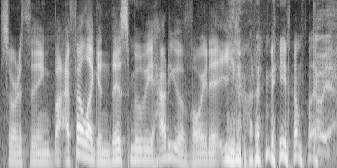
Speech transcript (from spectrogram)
sort of thing. But I felt like in this movie, how do you avoid it? You know what I mean? I'm like, Oh yeah,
